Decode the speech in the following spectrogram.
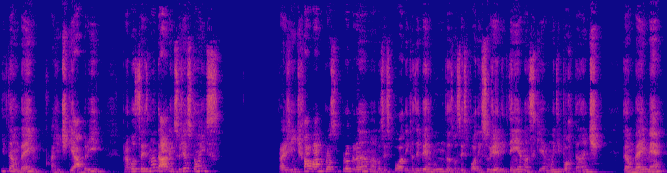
e também a gente quer abrir para vocês mandarem sugestões para a gente falar no próximo programa. Vocês podem fazer perguntas, vocês podem sugerir temas, que é muito importante também, né?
